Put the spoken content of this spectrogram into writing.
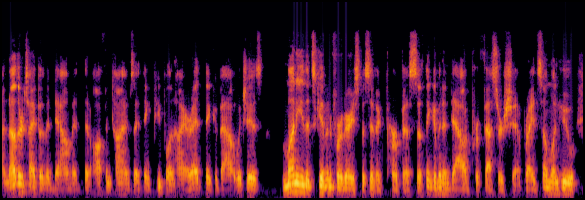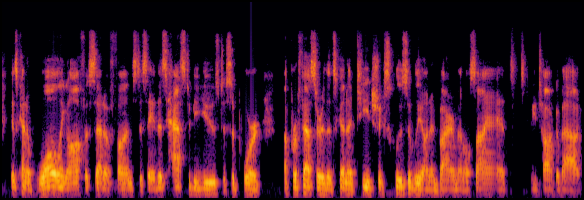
another type of endowment that oftentimes I think people in higher ed think about, which is money that's given for a very specific purpose. So think of an endowed professorship, right? Someone who is kind of walling off a set of funds to say this has to be used to support a professor that's going to teach exclusively on environmental science. We talk about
